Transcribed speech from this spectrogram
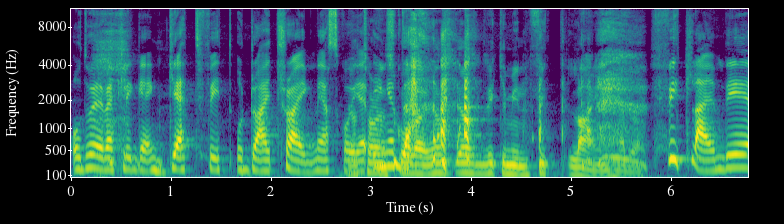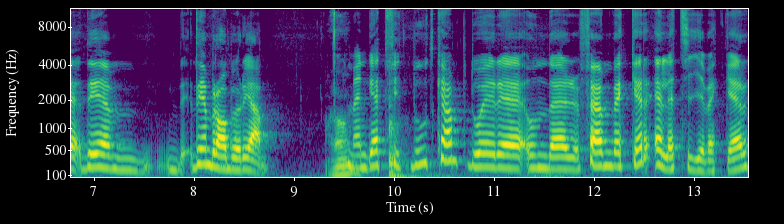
och då är det verkligen get fit och die trying. Nej jag skojar. Jag tar en skåla, jag, jag dricker min Fitline Fitline, det, det, är, det är en bra början. Ja. Men Get Fit Bootcamp, då är det under fem veckor eller tio veckor.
